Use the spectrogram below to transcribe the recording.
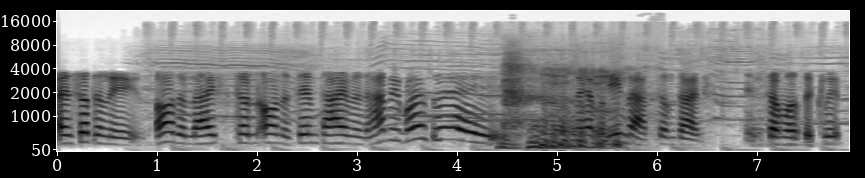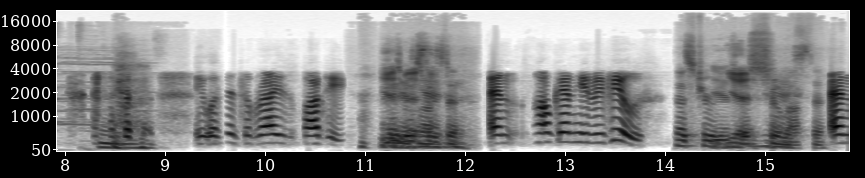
and suddenly all the lights turn on at the same time, and happy birthday! I have seen that sometimes in some of the clips. Mm. it was a surprise party. Yes, Yes, master. master. And how can he refuse? That's true. Yes, That's true, master. And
